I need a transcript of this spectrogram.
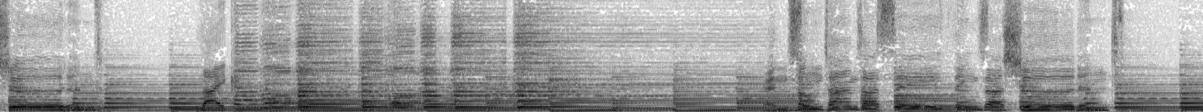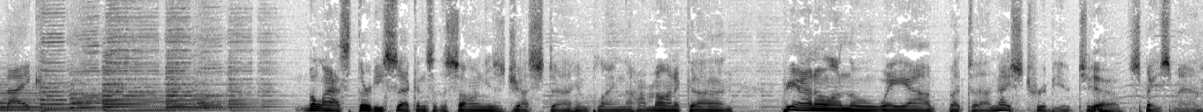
shouldn't, like. And sometimes I say things I shouldn't, like. the last 30 seconds of the song is just uh, him playing the harmonica and piano on the way out, but uh, nice tribute to Yeah. Spaceman.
